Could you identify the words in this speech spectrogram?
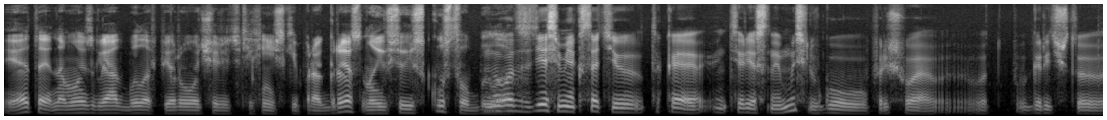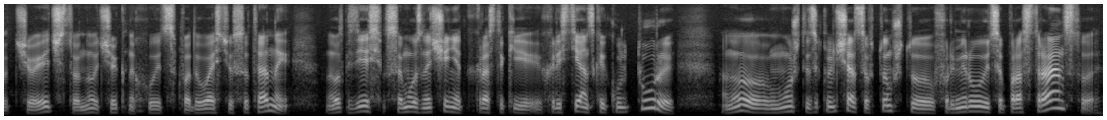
и это, на мой взгляд, было в первую очередь технический прогресс, но и все искусство было. Ну вот здесь у меня, кстати, такая интересная мысль в голову пришла. Вот вы говорите, что человечество, но человек находится под властью сатаны. Но вот здесь само значение как раз-таки христианской культуры, оно может и заключаться в том, что формируется пространство,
